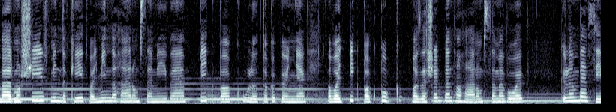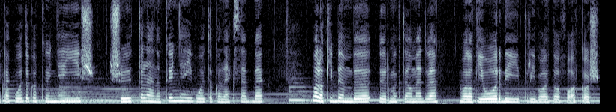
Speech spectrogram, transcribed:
Bár most sírt mind a két vagy mind a három szemével, pikpak hullottak a könnyek, avagy pikpak puk az esetben, ha három szeme volt. Különben szépek voltak a könnyei is, sőt, talán a könnyei voltak a legszebbek. Valaki bömböl, dörmögte a medve, valaki ordít, rivalta a farkas,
